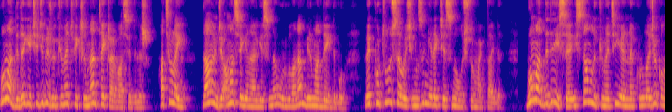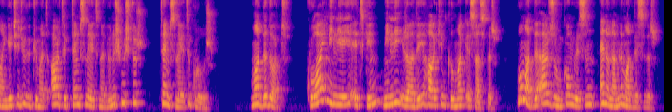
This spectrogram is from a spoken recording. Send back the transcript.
Bu maddede geçici bir hükümet fikrinden tekrar bahsedilir. Hatırlayın, daha önce Amasya Genelgesi'nde vurgulanan bir maddeydi bu ve Kurtuluş Savaşımızın gerekçesini oluşturmaktaydı. Bu maddede ise İstanbul hükümeti yerine kurulacak olan geçici hükümet artık temsil heyetine dönüşmüştür, temsil heyeti kurulur. Madde 4. Kuvayi milliyeyi etkin, milli iradeyi hakim kılmak esastır. Bu madde Erzurum Kongresi'nin en önemli maddesidir.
